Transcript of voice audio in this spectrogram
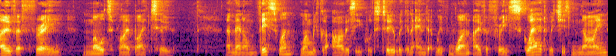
over 3 multiplied by 2. And then on this one, when we've got r is equal to 2, we're going to end up with 1 over 3 squared, which is 9.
